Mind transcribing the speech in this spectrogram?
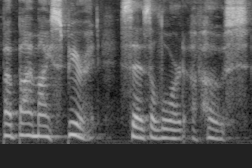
but by my spirit, says the Lord of hosts.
